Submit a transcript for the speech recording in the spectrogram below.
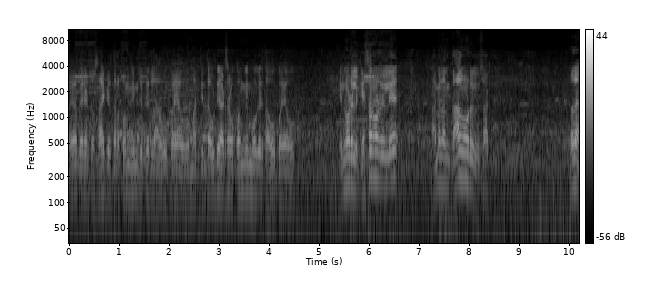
ಕೊಯ್ಯೋ ಬೇರೆ ಇರ್ತಾವೆ ಸಾಕಿರ್ತಾರಲ್ಲ ಕೊಂಬ್ ಗಿಮ್ ಗೊತ್ತಿರಲ್ಲ ಅವು ಕೊಯ್ಯವು ಮತ್ತಿಂತ ಉಡ್ಡಿ ಆಡ್ಸೋ ಕೊಂಬ್ ಗಿಮ್ ಹೋಗಿರ್ತಾವೆ ಅವು ಕೊಯ್ಯವು ಇಲ್ಲಿ ನೋಡ್ರಿ ಇಲ್ಲಿ? ಕೆಸರು ನೋಡ್ರಿ ಇಲ್ಲಿ? ಆಮೇಲೆ ನನ್ನ ಕಾಲು ನೋಡ್ರಿ ಇಲ್ಲಿ ಸಾಕು. ಹೌದಾ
